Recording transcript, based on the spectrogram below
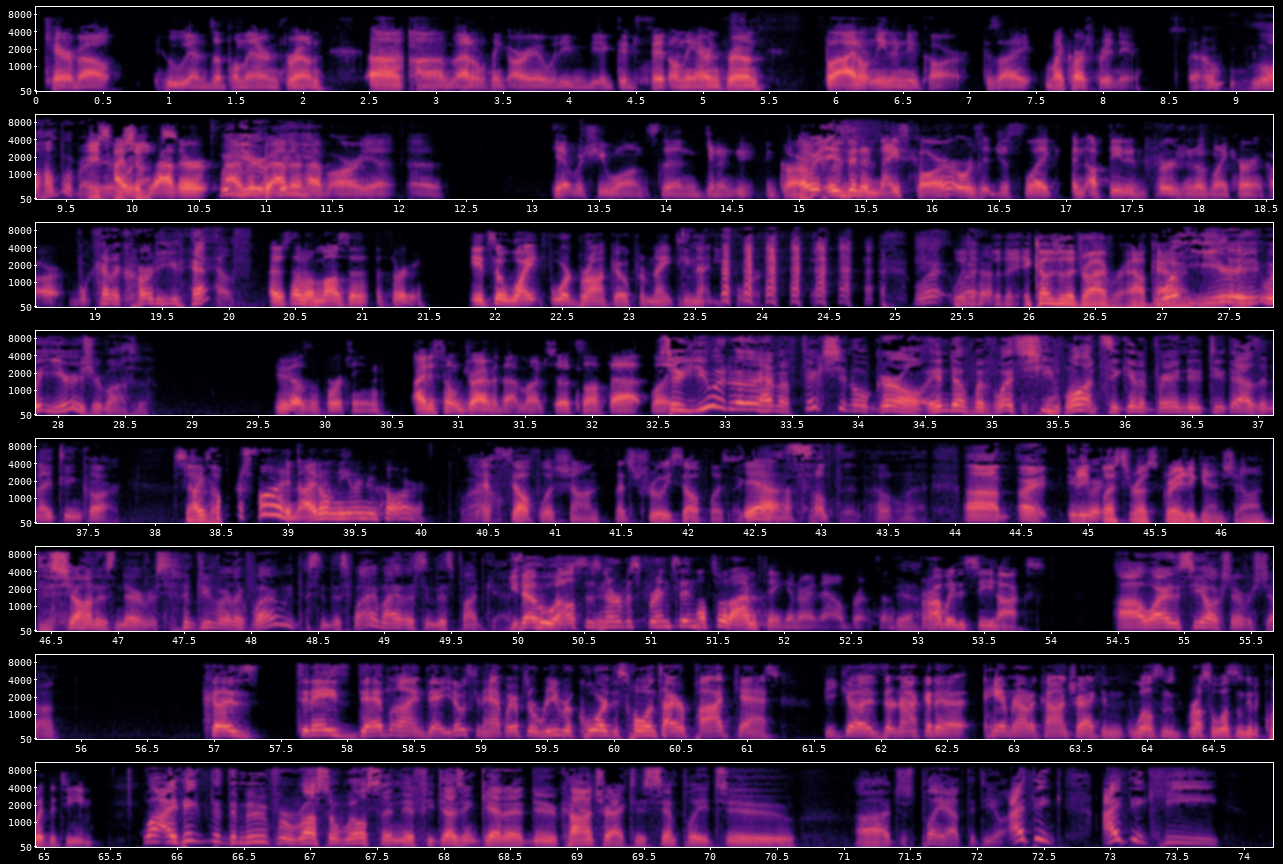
care about who ends up on the Iron Throne. Um, I don't think Arya would even be a good fit on the Iron Throne. But I don't need a new car because I my car's pretty new. So Ooh, a little humble right Jason. I would rather What I year- would what rather year- have Arya uh, get what she wants than get a new car. Is it a nice car or is it just like an updated version of my current car? What kind of car do you have? I just have a Mazda three. It's a white Ford Bronco from 1994. What with, what, with a, it comes with a driver, Al what year? What year is your Mazda? 2014. I just don't drive it that much, so it's not that like. So you would rather have a fictional girl end up with what she wants and get a brand new 2019 car? My Sounds like, car's fine. I don't need a new car. Wow. That's selfless, Sean. That's truly selfless. Yeah. Something. I don't know. Um, all right. make Westeros great again, Sean. Sean is nervous. People are like, "Why are we listening to this? Why am I listening to this podcast?" You know who else is nervous, Brinson? That's what I'm thinking right now, Brinson. Yeah. Probably the Seahawks. Uh, why are the Seahawks nervous, John? Because today's deadline day. You know what's going to happen? We have to re-record this whole entire podcast because they're not going to hammer out a contract and Wilson's, Russell Wilson's going to quit the team. Well, I think that the move for Russell Wilson, if he doesn't get a new contract, is simply to uh, just play out the deal. I think I think he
